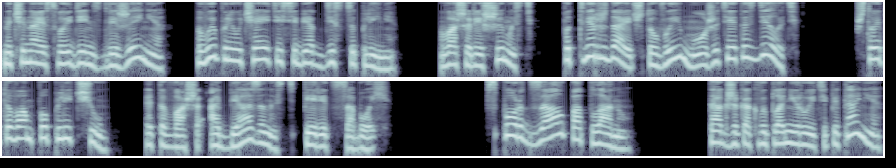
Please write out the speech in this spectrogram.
Начиная свой день с движения, вы приучаете себя к дисциплине. Ваша решимость подтверждает, что вы можете это сделать, что это вам по плечу, это ваша обязанность перед собой. Спортзал по плану. Так же, как вы планируете питание,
